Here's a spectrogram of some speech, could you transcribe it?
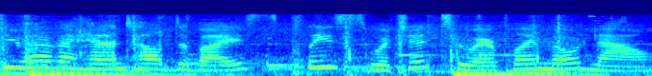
If you have a handheld device, please switch it to airplane mode now.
